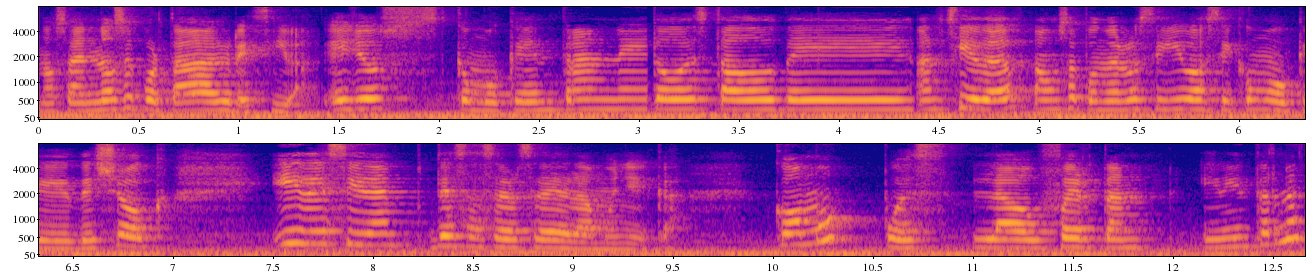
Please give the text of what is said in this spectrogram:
O sea, no se portaba agresiva. Ellos como que entran en todo estado de ansiedad, vamos a ponerlo así, o así como que de shock, y deciden deshacerse de la muñeca. ¿Cómo? Pues la ofertan en internet.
